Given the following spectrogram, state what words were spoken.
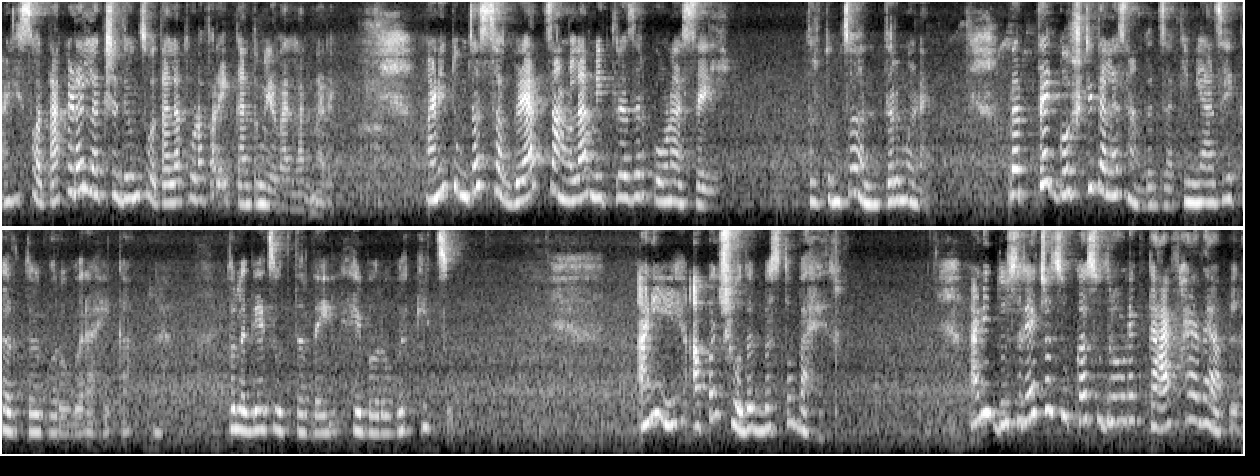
आणि स्वतःकडे लक्ष देऊन स्वतःला थोडाफार एकांत मिळवायला लागणार आहे. आणि तुमचा सगळ्यात चांगला मित्र जर कोण असेल तर तुमचं अंतर्मन आहे. प्रत्येक गोष्टी त्याला सांगत जा की मी आज हे करतोय बरोबर आहे का? तो लगेच उत्तर देईल हे बरोबर की चूक? आणि आपण शोधत बसतो बाहेर. आणि दुसऱ्याच्या चुका सुधारवण्यात काय फायदा आहे आपला?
